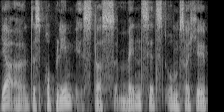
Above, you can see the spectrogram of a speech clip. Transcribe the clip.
ja, äh, das Problem ist, dass wenn es jetzt um solche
